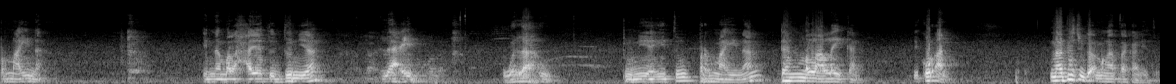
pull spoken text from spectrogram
Permainan. Innamal hayatud dunya la'ib walahu. Dunia itu permainan dan melalaikan. Di Quran. Nabi juga mengatakan itu.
